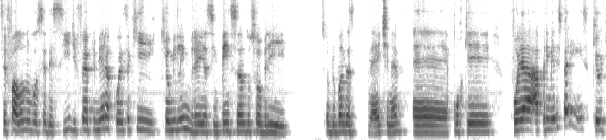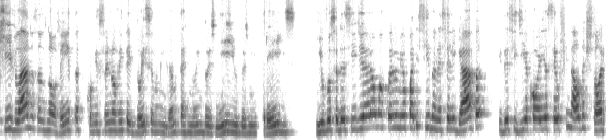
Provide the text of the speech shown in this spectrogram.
Você falou no Você Decide, foi a primeira coisa que, que eu me lembrei, assim, pensando sobre, sobre o Bandersnet, né? É, porque foi a, a, primeira experiência que eu tive lá nos anos 90, começou em 92, se eu não me engano, terminou em 2000, 2003, e o Você Decide era uma coisa meio parecida, né? Você ligava e decidia qual ia ser o final da história.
